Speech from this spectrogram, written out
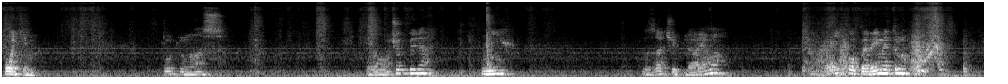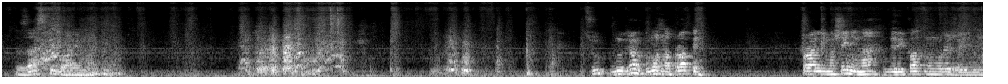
Потім тут у нас замочок біля ніг. Зачіпляємо і по периметру застібаємо. Цю внутрянку можна прати в пральній машині на делікатному режимі.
